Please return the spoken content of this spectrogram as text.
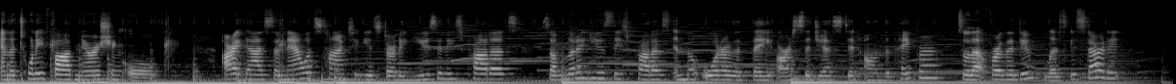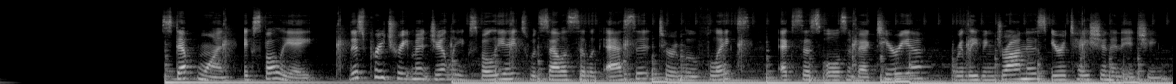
and the 25 Nourishing Oil. Alright guys, so now it's time to get started using these products. So I'm going to use these products in the order that they are suggested on the paper. So without further ado, let's get started. Step 1. Exfoliate. This pre-treatment gently exfoliates with salicylic acid to remove flakes, excess oils and bacteria, relieving dryness, irritation, and itching.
